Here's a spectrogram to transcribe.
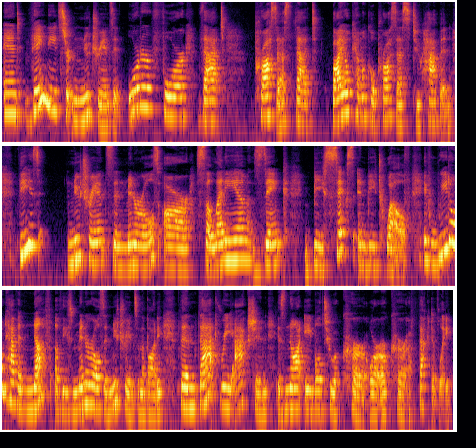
and they need certain nutrients in order for that process, that biochemical process to happen. These nutrients and minerals are selenium, zinc, B6 and B12. If we don't have enough of these minerals and nutrients in the body, then that reaction is not able to occur or occur effectively.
